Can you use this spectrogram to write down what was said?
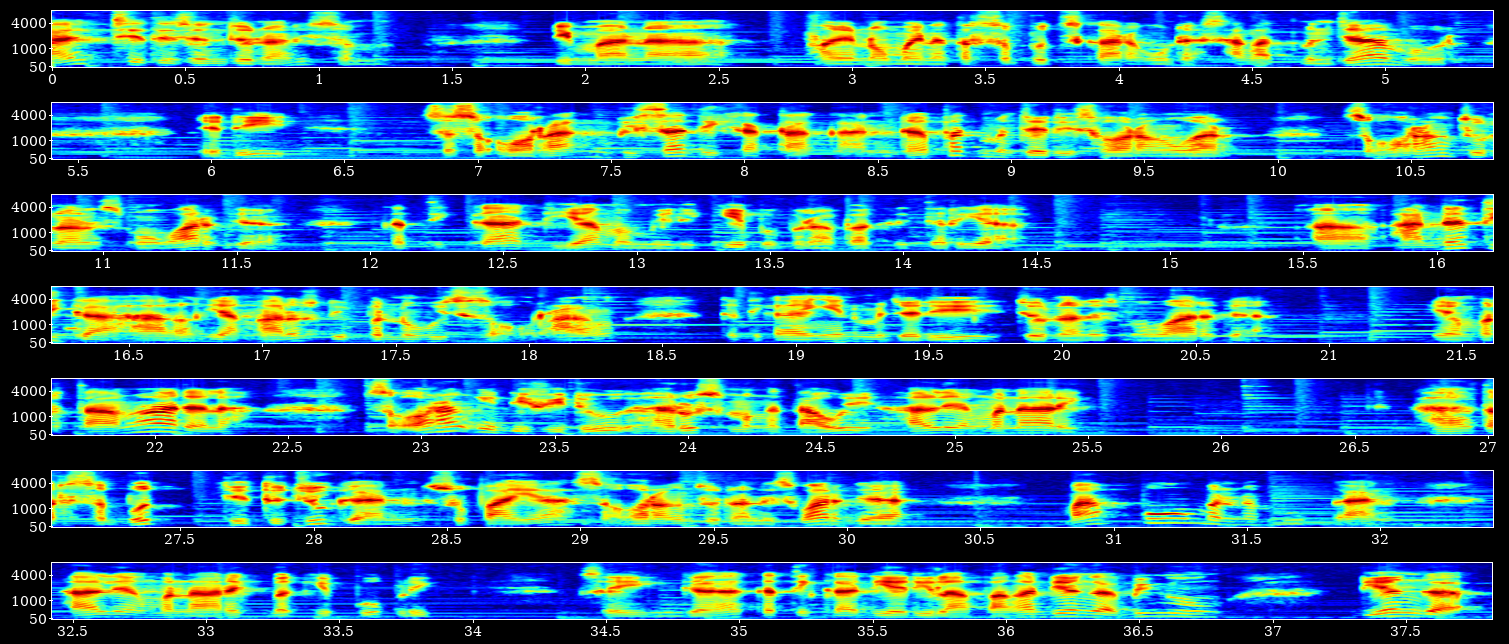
terkait citizen journalism di mana fenomena tersebut sekarang udah sangat menjamur. Jadi seseorang bisa dikatakan dapat menjadi seorang war seorang jurnalisme warga ketika dia memiliki beberapa kriteria. Uh, ada tiga hal yang harus dipenuhi seseorang ketika ingin menjadi jurnalisme warga. Yang pertama adalah seorang individu harus mengetahui hal yang menarik. Hal tersebut ditujukan supaya seorang jurnalis warga mampu menemukan hal yang menarik bagi publik. Sehingga ketika dia di lapangan dia nggak bingung. Dia nggak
